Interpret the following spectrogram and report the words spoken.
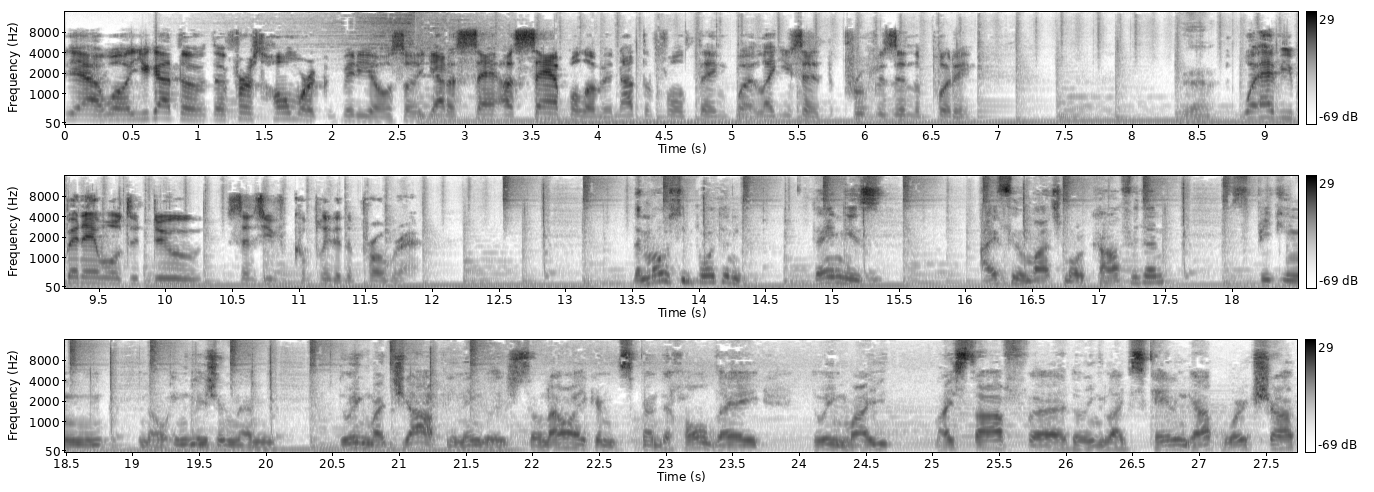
Yeah, well, you got the the first homework video, so you got a sa- a sample of it, not the full thing. But like you said, the proof is in the pudding. Yeah. What have you been able to do since you've completed the program? The most important thing is I feel much more confident speaking, you know, English and, and doing my job in English. So now I can spend the whole day doing my my stuff, uh, doing like scaling up workshop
